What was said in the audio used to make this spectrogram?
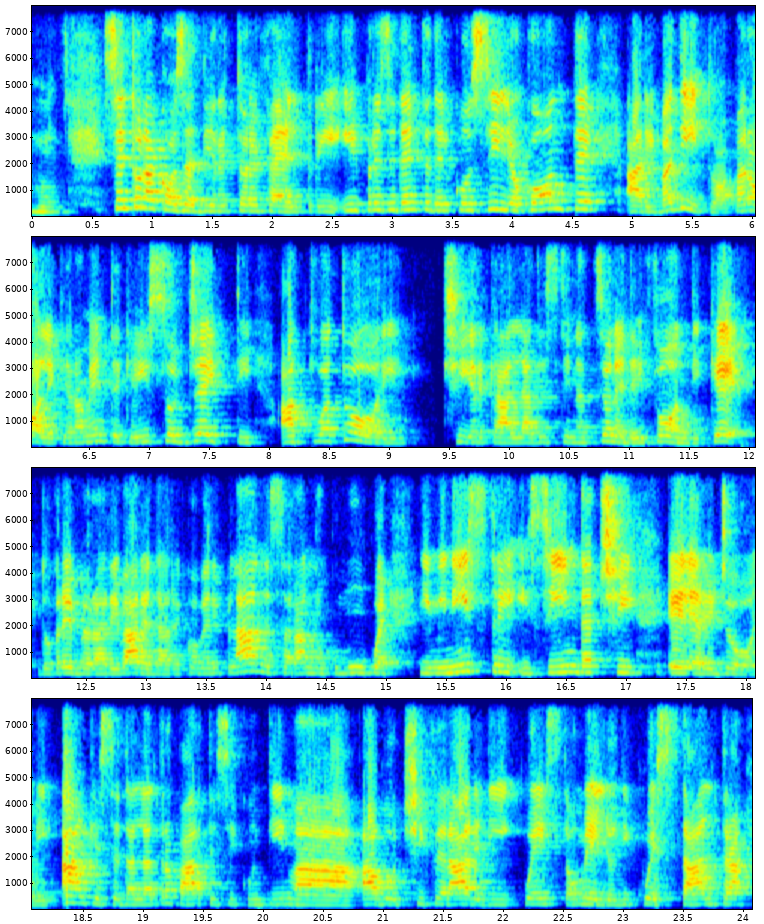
Mm-hmm. Sento una cosa, direttore Feltri, il presidente del Consiglio Conte ha ribadito a parole chiaramente che i soggetti attuatori circa la destinazione dei fondi che dovrebbero arrivare dal recovery plan saranno comunque i ministri, i sindaci e le regioni, anche se dall'altra parte si continua a vociferare di questa o meglio di quest'altra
